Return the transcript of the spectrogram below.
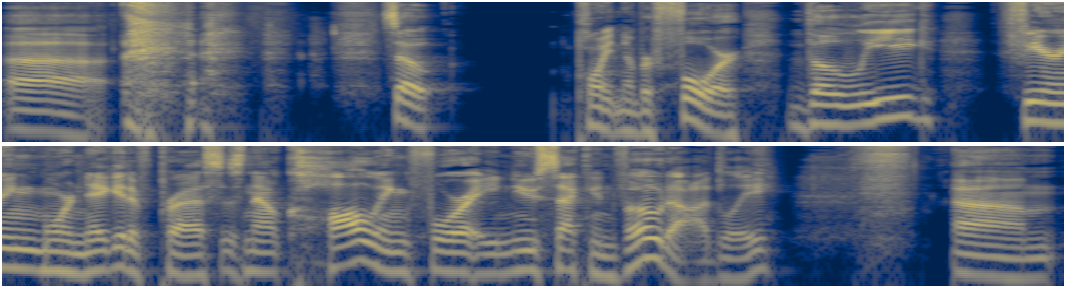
Uh, so point number four the league, fearing more negative press, is now calling for a new second vote, oddly. Um,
